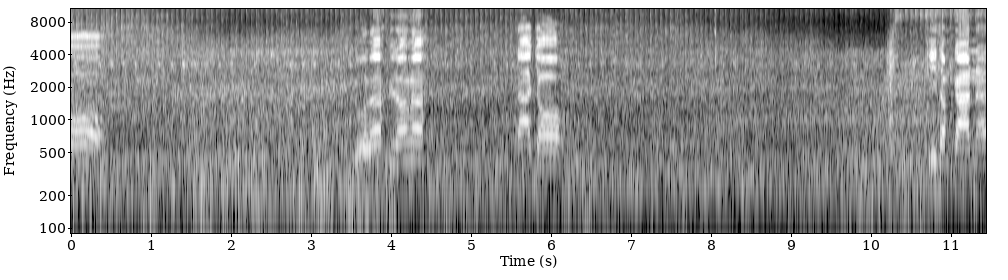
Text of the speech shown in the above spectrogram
อดูนะพี่น้องนะ หน้าจอ ที่ทำการนะ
